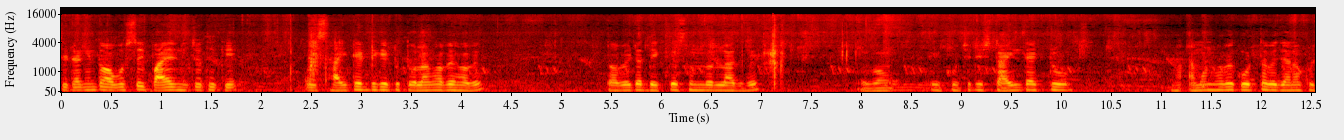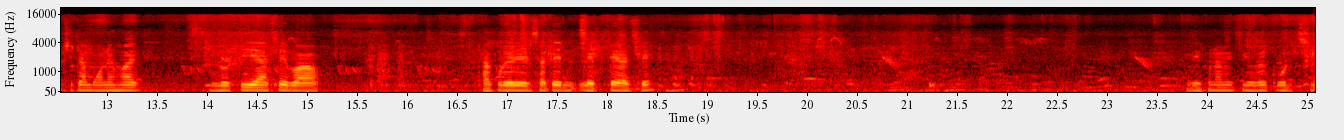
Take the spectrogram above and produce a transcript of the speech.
সেটা কিন্তু অবশ্যই পায়ের নিচে থেকে, ওই সাইটের দিকে একটু তোলাভাবে হবে। তবে এটা দেখতে সুন্দর লাগবে এবং এই কুচিটির স্টাইলটা একটু এমনভাবে করতে হবে যেন কুচিটা মনে হয় লতিয়ে আছে বা ঠাকুরের এর সাথে লেপটে আছে। দেখুন আমি কীভাবে করছি।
